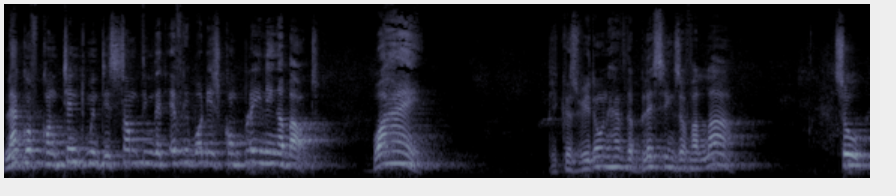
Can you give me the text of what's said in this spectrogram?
Lack of contentment is something that everybody is complaining about. Why? Because we don't have the blessings of Allah. So,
